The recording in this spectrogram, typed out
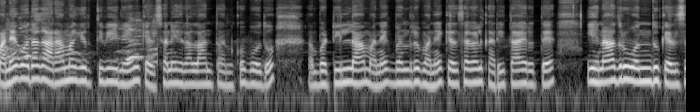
ಮನೆಗೆ ಹೋದಾಗ ಆರಾಮಾಗಿರ್ತೀವಿ, ಇನ್ನೇನು ಕೆಲಸನೇ ಇರಲ್ಲ ಅಂತ ಅನ್ಕೋಬೋದು. ಬಟ್ ಇಲ್ಲ, ಮನೆಗೆ ಬಂದರೆ ಮನೆ ಕೆಲಸಗಳು ಕರಿತಾ ಇರುತ್ತೆ. ಏನಾದರೂ ಒಂದು ಕೆಲಸ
